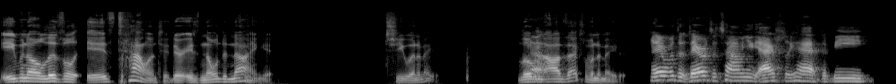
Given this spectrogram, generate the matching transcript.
even though lizzo is talented there is no denying it she wouldn't have made it Lil No. Nas X wouldn't have made it There was a, there was a time you actually had to be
